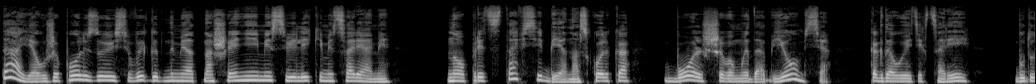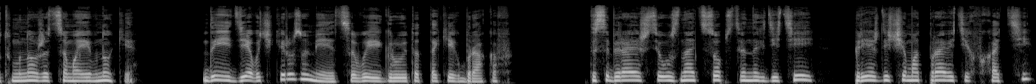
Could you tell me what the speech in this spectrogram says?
Да, я уже пользуюсь выгодными отношениями с великими царями, но представь себе, насколько большего мы добьемся, когда у этих царей будут множиться мои внуки. Да и девочки, разумеется, выиграют от таких браков. Ты собираешься узнать собственных детей — прежде чем отправить их в хати?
